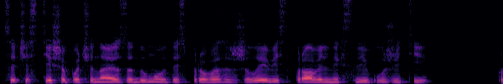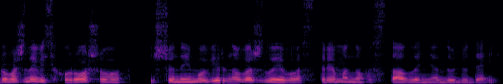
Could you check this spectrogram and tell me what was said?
Все частіше починаю задумуватись про важливість правильних слів у житті, про важливість хорошого і, що неймовірно важливо, стриманого ставлення до людей.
